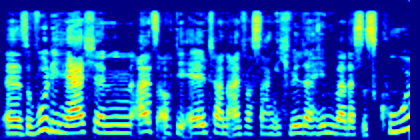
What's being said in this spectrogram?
äh, sowohl die Herrchen als auch die Eltern einfach sagen, ich will dahin, weil das ist cool.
